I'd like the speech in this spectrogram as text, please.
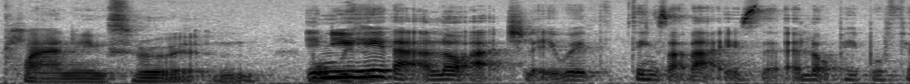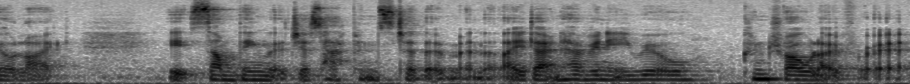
planning through it and And you hear did. that a lot actually with things like that is that a lot of people feel like it's something that just happens to them and that they don't have any real control over it.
